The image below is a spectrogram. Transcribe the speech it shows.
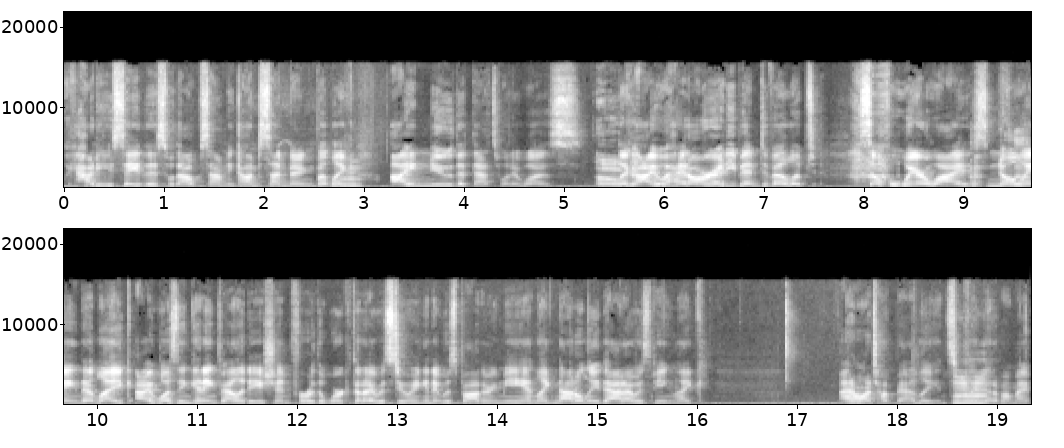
like how do you say this without sounding condescending? But like, I knew that that's what it was. Mm-hmm. Oh, like okay. I had already been developed self-aware wise knowing that like i wasn't getting validation for the work that i was doing and it was bothering me and like not only that i was being like i don't want to talk badly and stuff like that about my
